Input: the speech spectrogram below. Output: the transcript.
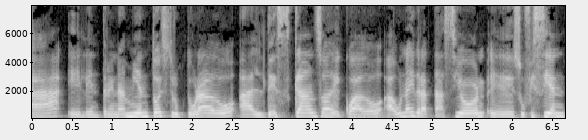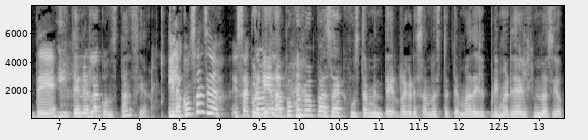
a el entrenamiento estructurado, al descanso adecuado, a una hidratación eh, suficiente y, Y tener la constancia. la constancia, exactamente. Porque ¿a poco no pasa, justamente regresando a este tema del primer día del gimnasio,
